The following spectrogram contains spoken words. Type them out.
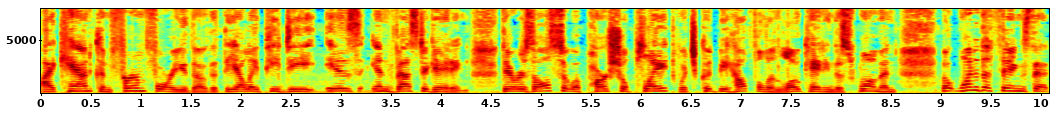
I can confirm for you, though, that the LAPD is investigating. There is also a partial plate, which could be helpful in locating this woman. But one of the things that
